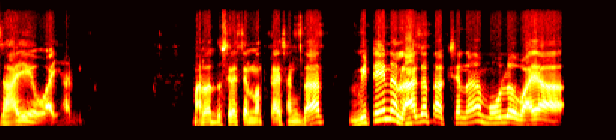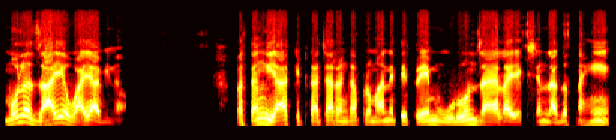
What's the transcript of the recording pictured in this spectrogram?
जाय वाह्याविन महाराज दुसऱ्या चरणात काय सांगतात? विटेन लागत क्षण मोल वाया मोल जाय वाया वायाविन पतंग या कीटकाच्या रंगाप्रमाणे ते प्रेम उडून जायला एक क्षण लागत नाही.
